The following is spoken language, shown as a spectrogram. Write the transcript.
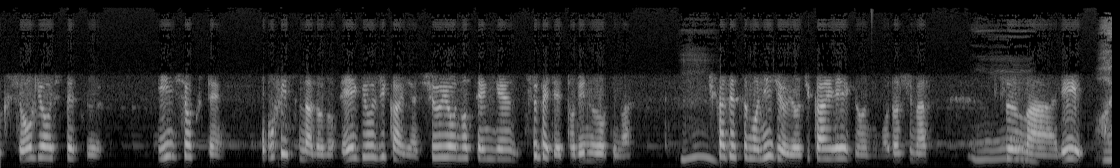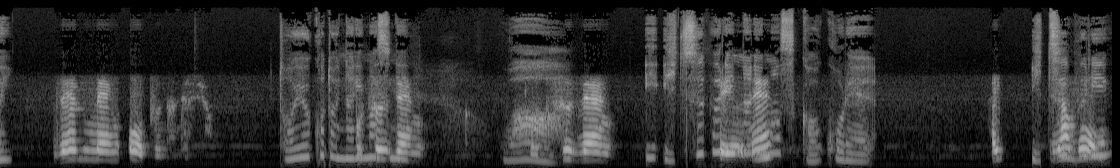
く商業施設飲食店オフィスなどの営業時間や収容の宣言すべて取り除きます。うん。地下鉄も24時間営業に戻します。つまりはい。全面オープンなんですよ。ということになります突ね然。わあ。突然。いいつぶりになりますか、これ。はい。いつぶり？い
